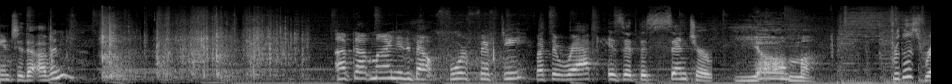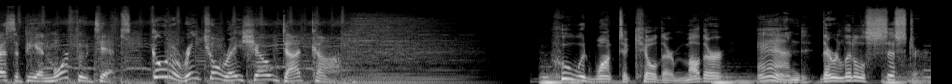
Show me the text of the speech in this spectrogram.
Into the oven. I've got mine at about 450, but the rack is at the center. Yum! For this recipe and more food tips, go to rachaelrayshow.com. Who would want to kill their mother and their little sister?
